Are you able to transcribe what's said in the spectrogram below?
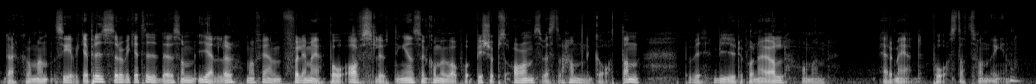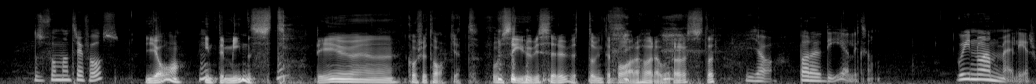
där kan man se vilka priser och vilka tider som gäller. Man får även följa med på avslutningen som kommer vara på Bishops Arms Västra Hamngatan. Då vi bjuder på en öl om man är med på stadsvandringen. Och så får man träffa oss. Ja, Mm. inte minst. Det är ju eh, kors i taket. Får se hur vi ser ut och inte bara höra våra röster. Ja, bara det liksom. Gå in och anmäl er.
